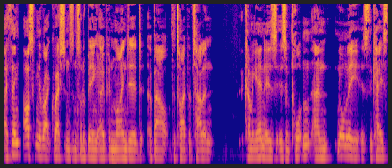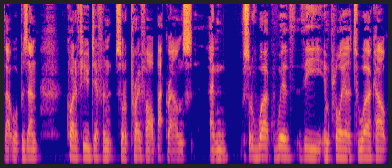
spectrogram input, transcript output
I think asking the right questions and sort of being open minded about the type of talent coming in is is important. And normally it's the case that will present quite a few different sort of profile backgrounds and sort of work with the employer to work out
